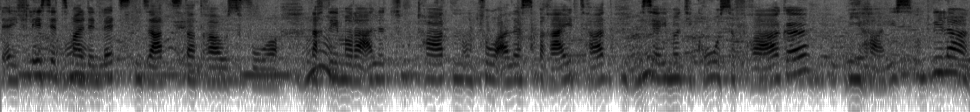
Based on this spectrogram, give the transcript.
äh, ich lese jetzt mal den letzten Satz daraus vor. Nachdem er da alle Zutaten und so alles bereit hat, ist ja immer die große Frage, wie heiß und wie lang.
